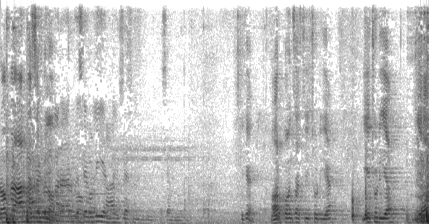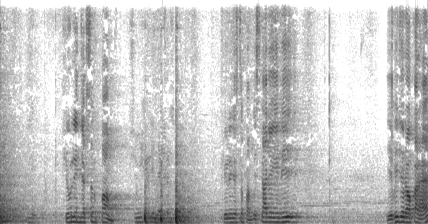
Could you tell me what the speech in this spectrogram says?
rocker arm assembly rocker arm assembly assembly ठीक है? और कौन सा चीज़ छूट गया ये छूट गया ये है। Fuel injection pump fuel injection pump इसका जो ये भी ये भी जो रॉकर है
